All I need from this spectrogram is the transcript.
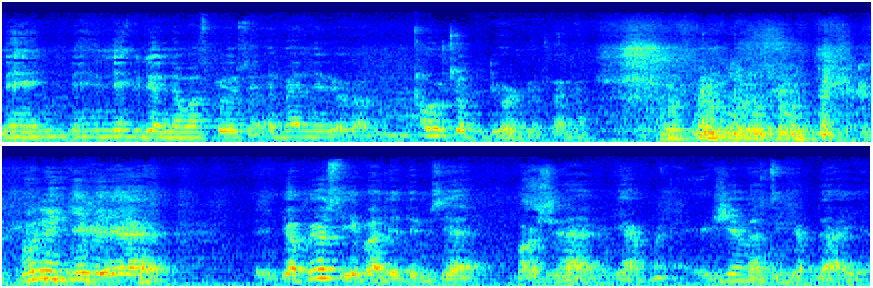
ne, ne, ne, ne güzel namaz kılıyorsun, e ben ne diyorum, oruç tutuyor diyor falan. Bunun gibi e, yapıyorsa ibadetimize boşuna yapma, jimnastik yap daha iyi.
